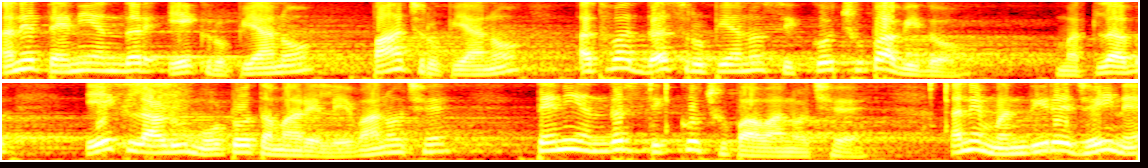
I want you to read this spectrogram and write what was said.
અને તેની અંદર એક રૂપિયાનો, પાંચ રૂપિયાનો અથવા દસ રૂપિયાનો સિક્કો છુપાવી દો. મતલબ એક લાડુ મોટો તમારે લેવાનો છે, તેની અંદર સિક્કો છુપાવવાનો છે અને મંદિરે જઈને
